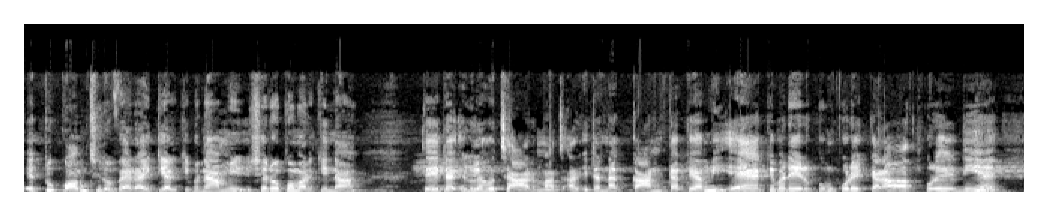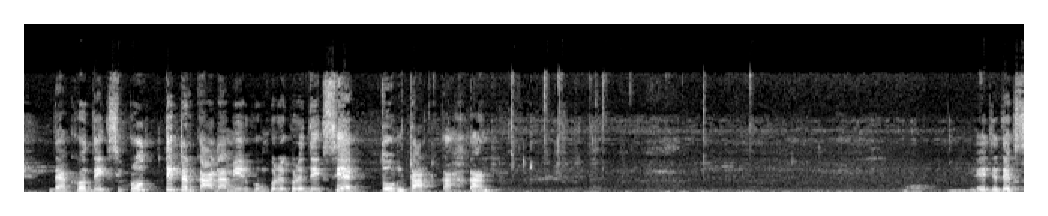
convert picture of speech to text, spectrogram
একটু কম ছিল ভ্যারাইটি আর কি মানে আমি সেরকম আর কি না। তো এটা, এগুলো হচ্ছে আর মাছ, আর এটা না কানটাকে আমি একেবারে এরকম করে ক্যারাত করে নিয়ে, দেখো, দেখছি, প্রত্যেকটার কান আমি এরকম করে করে দেখছি, একদম টাটকা কান। এই যে দেখছ?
